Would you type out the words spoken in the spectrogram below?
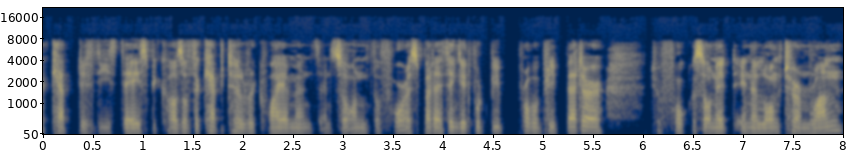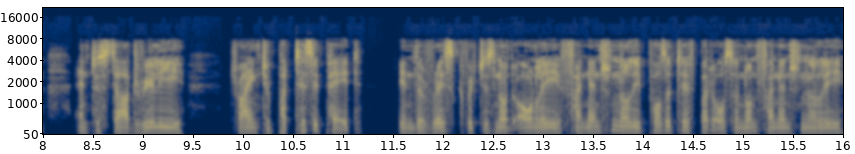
a captive these days because of the capital requirements and so on and so forth. But I think it would be probably better to focus on it in a long term run and to start really trying to participate in the risk, which is not only financially positive but also non-financially,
